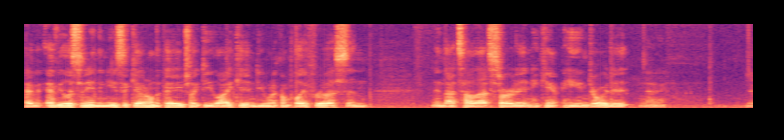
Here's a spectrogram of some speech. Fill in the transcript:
have, have you listened to the music yet on the page? Like, do you like it and do you want to come play for us? And and that's how that started. And he came, he enjoyed it. And I, yeah,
